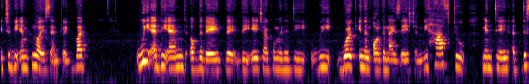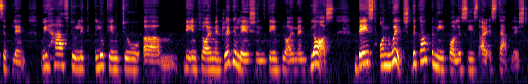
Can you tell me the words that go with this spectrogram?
it should be employee centric but we at the end of the day the, the hr community we work in an organization. We have to maintain a discipline. We have to look, look into um, the employment regulations the employment laws based on which the company policies are established.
